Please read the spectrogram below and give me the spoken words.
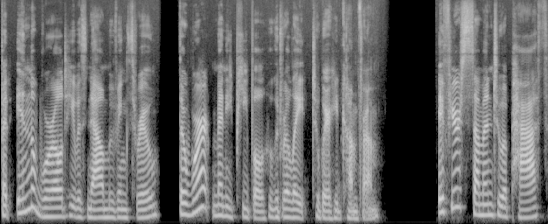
But in the world he was now moving through, there weren't many people who could relate to where he'd come from. If you're summoned to a path,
